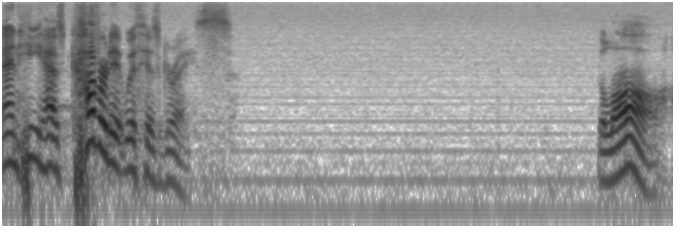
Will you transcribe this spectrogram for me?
and He has covered it with His grace. The law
